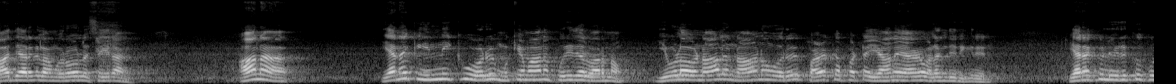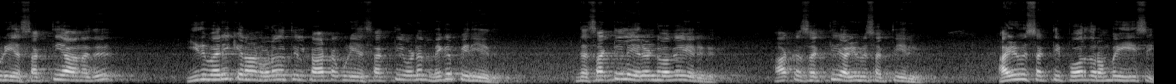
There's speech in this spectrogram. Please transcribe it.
வாத்தியார்கள் அவங்க ரோலை செய்கிறாங்க ஆனால் எனக்கு இன்றைக்கு ஒரு முக்கியமான புரிதல் வரணும். இவ்வளவு நாள் நானும் ஒரு பழக்கப்பட்ட யானையாக வளர்ந்திருக்கிறேன். எனக்குள் இருக்கக்கூடிய சக்தியானது இதுவரைக்கும் நான் உலகத்தில் காட்டக்கூடிய சக்தியோட மிகப்பெரியது. இந்த சக்தியில் இரண்டு வகை இருக்குது ஆக்க சக்தி அழிவு சக்தி இருக்குது அழிவு சக்தி போகிறது ரொம்ப ஈஸி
